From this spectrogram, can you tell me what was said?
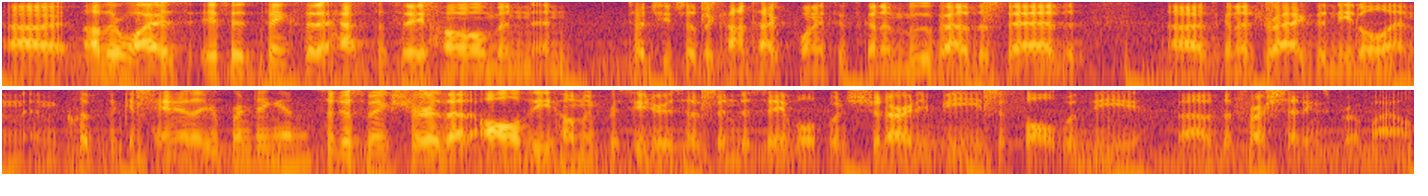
Uh, otherwise, if it thinks that it has to say home and, and touch each of the contact points, it's gonna move out of the bed, uh, it's gonna drag the needle and, and, clip the container that you're printing in. So just make sure that all the homing procedures have been disabled, which should already be default with the, uh, the fresh settings profile.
